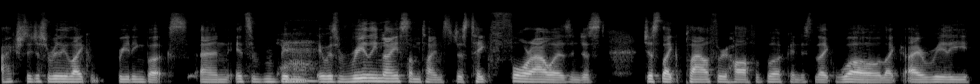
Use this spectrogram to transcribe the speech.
I actually just really like reading books and it's been yeah. it was really nice sometimes to just take 4 hours and just just like plow through half a book and just like whoa like I really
